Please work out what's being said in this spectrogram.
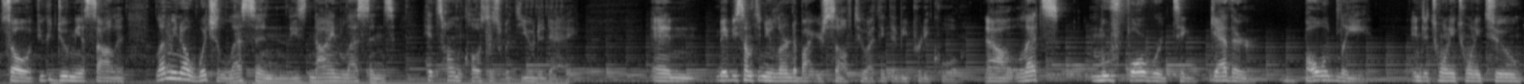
So if you could do me a solid, let me know which lesson, these nine lessons, hits home closest with you today. And maybe something you learned about yourself too. I think that'd be pretty cool. Now let's move forward together boldly into 2022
